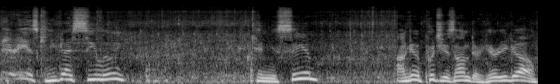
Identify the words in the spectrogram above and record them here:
There he is. Can you guys see Louis? Can you see him? I'm to put you under. Here you go.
